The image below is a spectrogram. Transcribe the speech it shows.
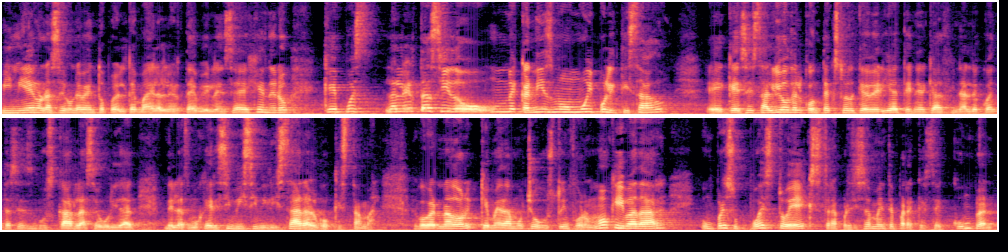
vinieron a hacer un evento por el tema de la alerta de violencia de género, que pues la alerta ha sido un mecanismo muy politizado, eh, que se salió del contexto que debería tener, que al final de cuentas es buscar la seguridad de las mujeres y visibilizar algo que está mal. El gobernador, que me da mucho gusto informó que iba a dar un presupuesto extra precisamente para que se cumplan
